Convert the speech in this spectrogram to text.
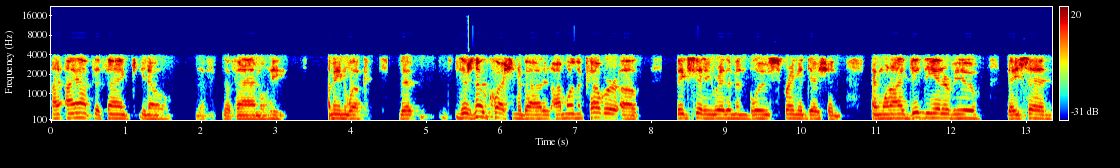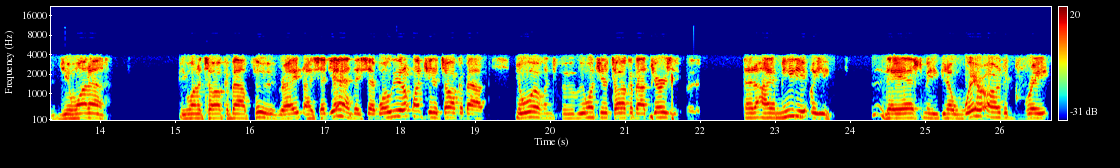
I, I have to thank you know the the family. I mean, look, the, there's no question about it. I'm on the cover of Big City Rhythm and Blues Spring Edition, and when I did the interview, they said, "Do you want to?" You want to talk about food, right? I said, yeah. And they said, well, we don't want you to talk about New Orleans food. We want you to talk about Jersey food. And I immediately they asked me, you know, where are the great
